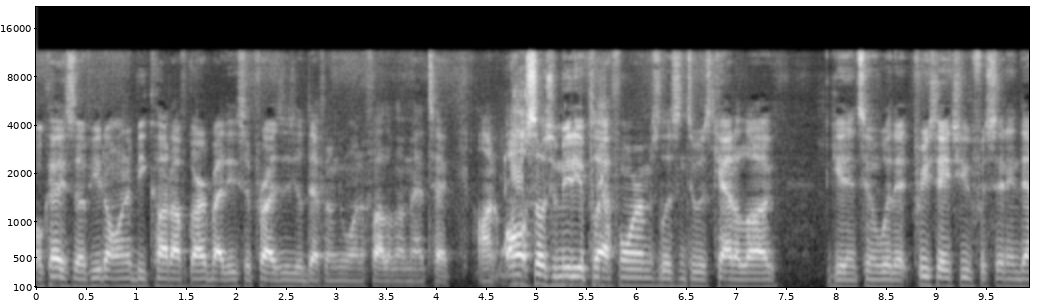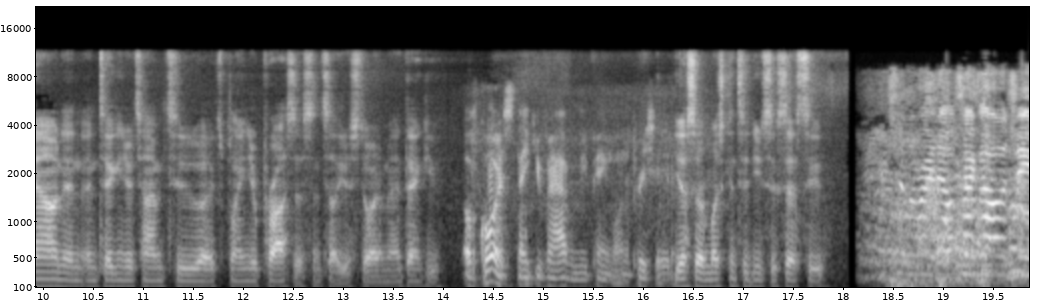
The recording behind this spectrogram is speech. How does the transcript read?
Okay, so if you don't want to be caught off guard by these surprises, you'll definitely want to follow my man Tech on all social media platforms. Listen to his catalog, get in tune with it. Appreciate you for sitting down and, and taking your time to uh, explain your process and tell your story, man. Thank you. Of course. Thank you for having me, Pain One. Appreciate it. Yes, sir. Much continued success to you. We're chilling right now, technology,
